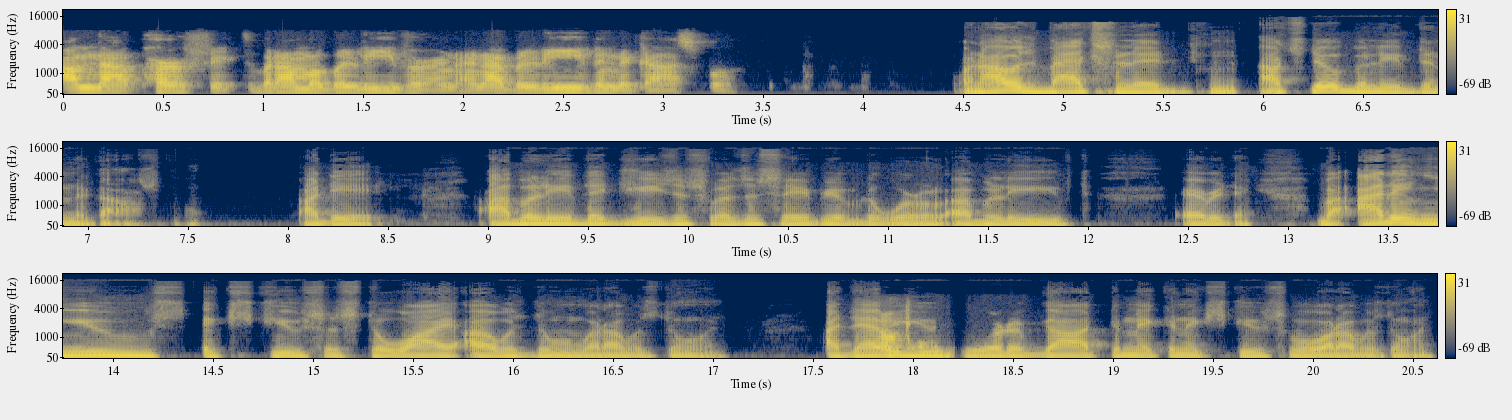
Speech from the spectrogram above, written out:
I'm not perfect, but I'm a believer and, and I believe in the gospel? When I was backslid, I still believed in the gospel. I did. I believed that Jesus was the savior of the world. I believed everything. But I didn't use excuses to why I was doing what I was doing. I never okay. used the word of God to make an excuse for what I was doing.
